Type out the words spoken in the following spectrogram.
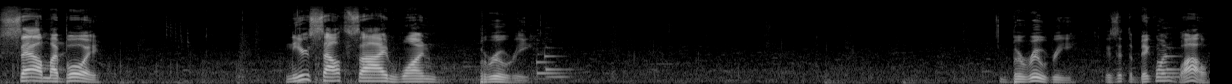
Sal, my boy. Near Southside One Brewery. Brewery. Is it the big one? Wow.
